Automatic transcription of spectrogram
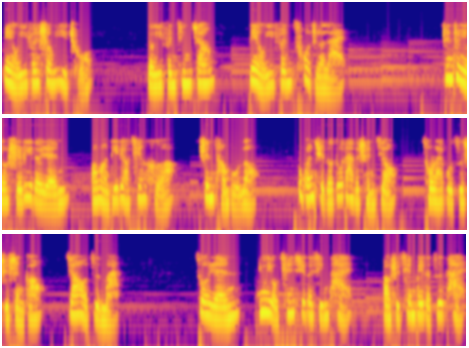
便有一分受益处；有一分紧张，便有一分挫折来。”真正有实力的人，往往低调谦和，深藏不露，不管取得多大的成就，从来不自视甚高，骄傲自满。做人拥有谦虚的心态，保持谦卑的姿态，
